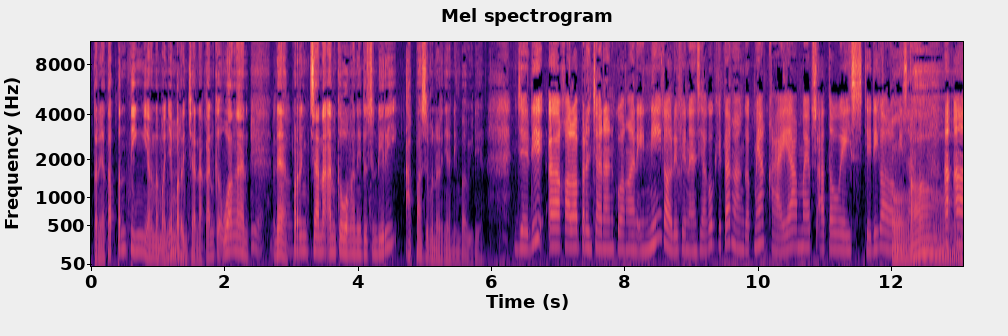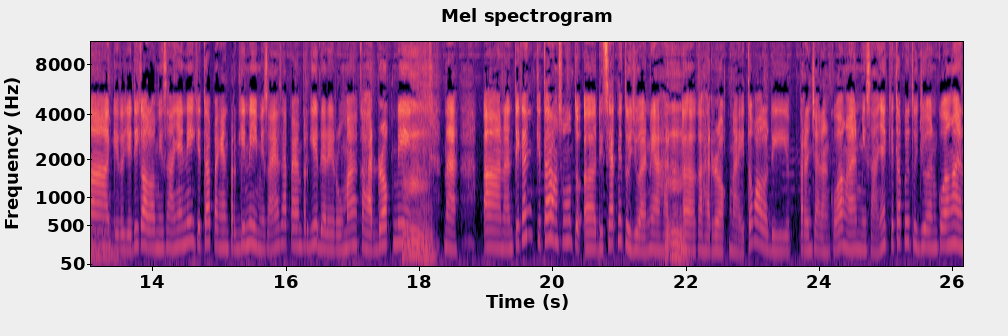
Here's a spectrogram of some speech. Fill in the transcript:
ternyata penting yang namanya merencanakan keuangan. Iya, betul. nah, perencanaan keuangan itu sendiri apa sebenarnya nih Mbak Widya? Jadi eh, kalau perencanaan keuangan ini kalau di finansialku kita nganggapnya kayak maps atau ways. Jadi kalau misalnya Oh. Ah, ah, gitu. Jadi kalau misalnya nih kita pengen pergi nih, misalnya saya pengen pergi dari rumah ke Hard Rock nih. Nah, eh, nanti kan kita langsung tuh eh, di set nih tujuannya Hard- eh, ke Hard Rock. Nah, itu kalau di perencanaan keuangan misalnya kita punya tujuan keuangan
